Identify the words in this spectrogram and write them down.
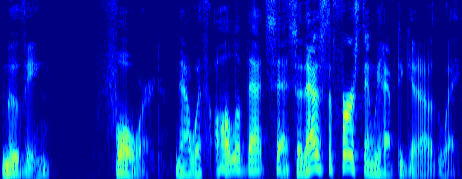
moving forward. Now, with all of that said, so that's the first thing we have to get out of the way.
